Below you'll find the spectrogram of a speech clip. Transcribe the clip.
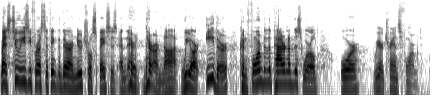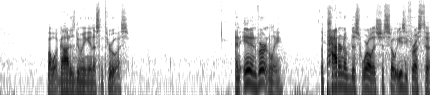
Man, it's too easy for us to think that there are neutral spaces, and there, there are not. We are either conformed to the pattern of this world or we are transformed by what God is doing in us and through us. And inadvertently, the pattern of this world, it's just so easy for us to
